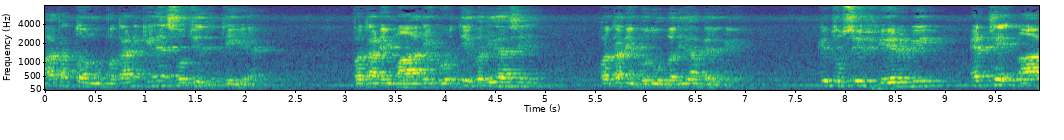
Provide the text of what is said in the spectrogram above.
ਆ ਤਾਂ ਤੁਹਾਨੂੰ ਪਤਾ ਨਹੀਂ ਕਿਹਨੇ ਸੋਝੀ ਦਿੱਤੀ ਹੈ। ਪਤਾ ਨਹੀਂ ਮਾਂ ਦੀ ਗੁਰਤੀ ਵਧੀਆ ਸੀ, ਪਤਾ ਨਹੀਂ ਗੁਰੂ ਵਧੀਆ ਮਿਲ ਗਏ। ਕਿ ਤੁਸੀਂ ਫਿਰ ਵੀ ਇੱਥੇ ਆ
